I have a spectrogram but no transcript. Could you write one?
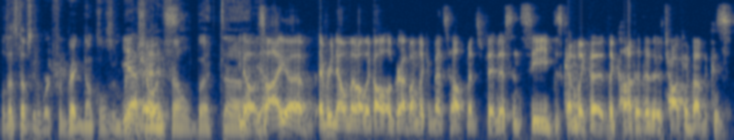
Well, that stuff's going to work for Greg Nuckols and Brad yeah, Schoenfeld, but uh, you know, yeah. so I uh, every now and then I'll like I'll, I'll, grab on like a men's health, men's fitness, and see just kind of like the the content that they're talking about because.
